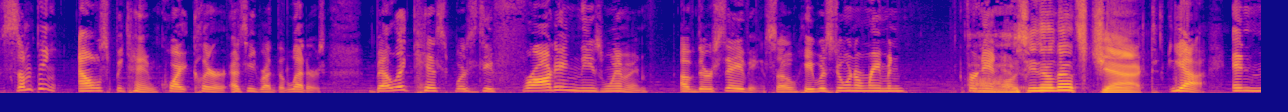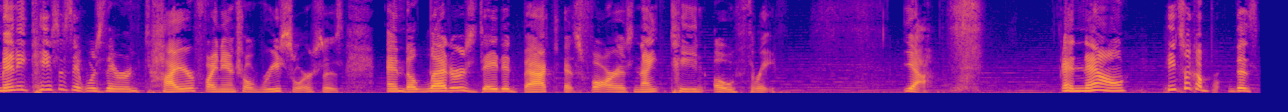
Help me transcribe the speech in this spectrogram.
something else became quite clear as he read the letters. Bela Kiss was defrauding these women of their savings. So he was doing a Raymond Fernandez. Oh, see, now that's jacked. Yeah. In many cases, it was their entire financial resources, and the letters dated back as far as 1903. Yeah. And now he took a this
